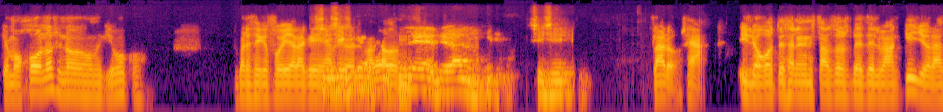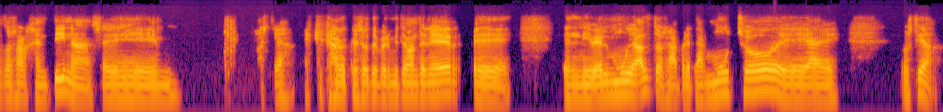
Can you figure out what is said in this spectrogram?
que mojó, ¿no? Si no me equivoco. Me parece que fue ella la que Sí, sí, abrió sí, el marcador. de, de Dani. Sí, sí. Claro, o sea, y luego te salen estas dos desde el banquillo, las dos argentinas. eh, hostia, es que claro, que eso te permite mantener eh, el nivel muy alto, o sea, apretar mucho. eh, eh, hostia,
